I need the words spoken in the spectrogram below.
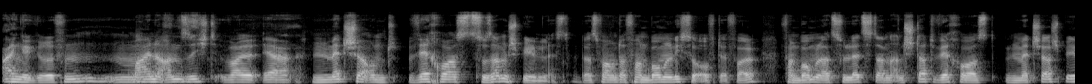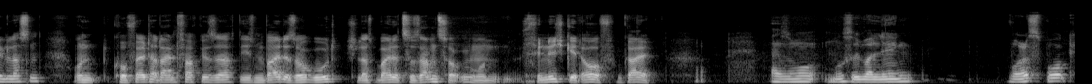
eingegriffen, meine Ansicht, weil er Metscher und Weghorst zusammenspielen lässt. Das war unter Van Bommel nicht so oft der Fall. Van Bommel hat zuletzt dann anstatt Weghorst einen Metscher spielen lassen und Kofeld hat einfach gesagt, die sind beide so gut, ich lasse beide zusammenzocken und finde ich, geht auf. Geil. Also muss überlegen, Wolfsburg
